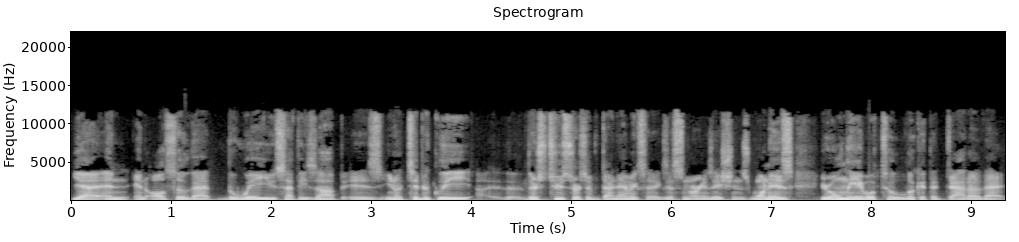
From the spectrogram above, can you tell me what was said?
Yeah, and and also that the way you set these up is, you know, typically uh, there's two sorts of dynamics that exist in organizations. One is you're only able to look at the data that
